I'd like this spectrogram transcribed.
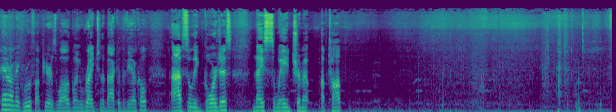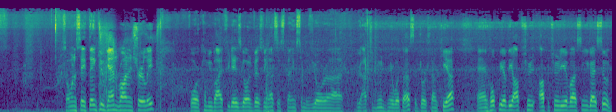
panoramic roof up here as well going right to the back of the vehicle. Absolutely gorgeous. Nice suede trim up, up top. So I want to say thank you again, Ron and Shirley, for coming by a few days ago and visiting us and spending some of your uh, your afternoon here with us at Georgetown Kia. And hope we have the opportunity of uh, seeing you guys soon.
